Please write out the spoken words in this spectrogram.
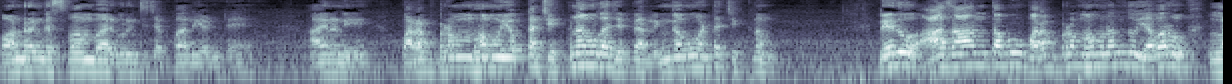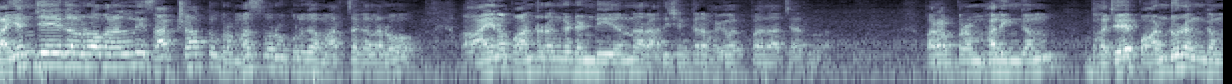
పాండురంగ స్వామి వారి గురించి చెప్పాలి అంటే ఆయనని పరబ్రహ్మము యొక్క చిహ్నముగా చెప్పారు. లింగము అంటే చిహ్నము. లేదు ఆశాంతము పరబ్రహ్మమునందు ఎవరు లయం చేయగలరో మనల్ని సాక్షాత్తు బ్రహ్మస్వరూపులుగా మార్చగలరో ఆయన పాండురంగడండి అన్నారు ఆదిశంకర భగవత్పాదాచార్యులు పరబ్రహ్మలింగం భజే పాండురంగం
